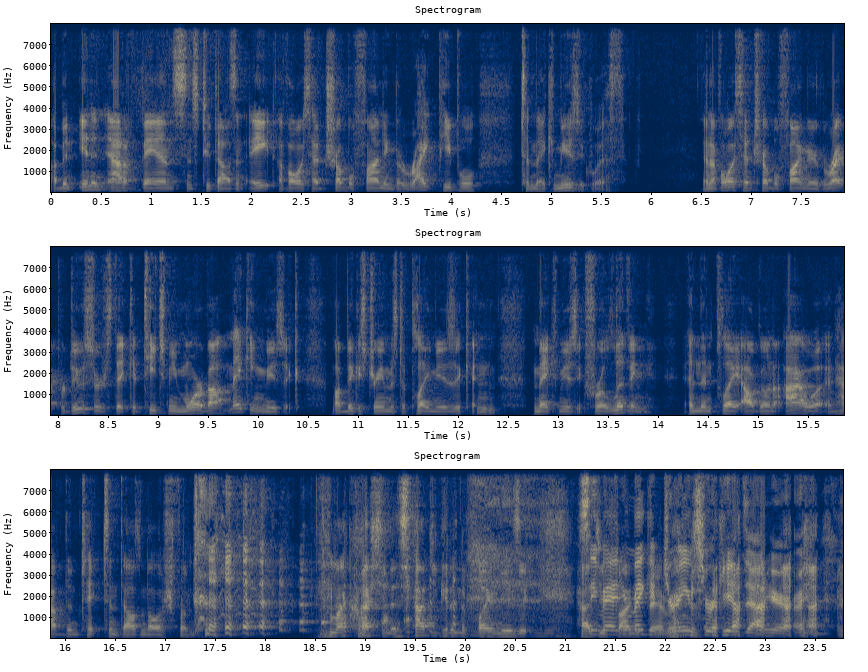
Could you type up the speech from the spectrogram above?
I've been in and out of bands since 2008. I've always had trouble finding the right people to make music with. And I've always had trouble finding the right producers that could teach me more about making music. My biggest dream is to play music and make music for a living and then play Algona, Iowa and have them take $10,000 from me. My question is, how'd you get into playing music? How'd See, you man, you're your making dreams for kids out here.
